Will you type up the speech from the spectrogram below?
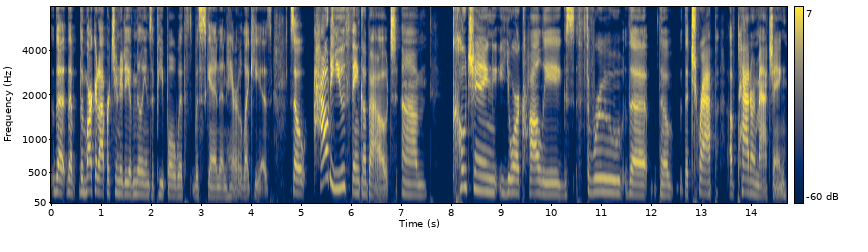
the the, the market opportunity of millions of people with with skin and hair like he is. So, how do you think about um, coaching your colleagues through the the the trap of pattern matching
